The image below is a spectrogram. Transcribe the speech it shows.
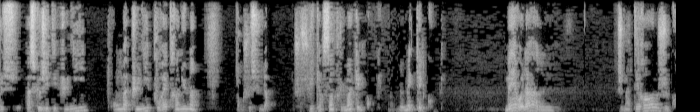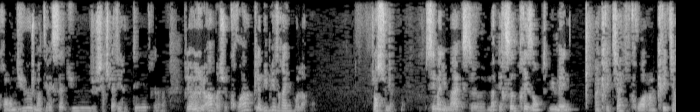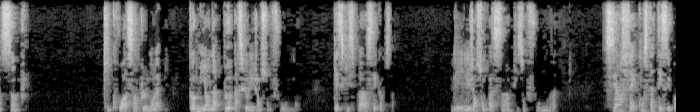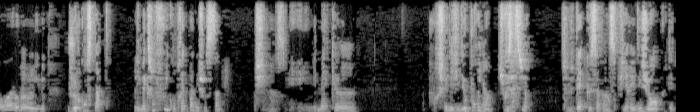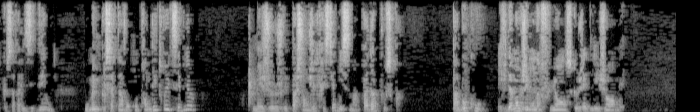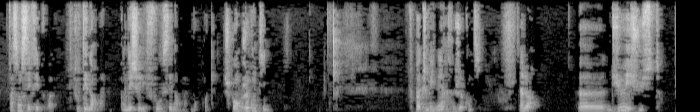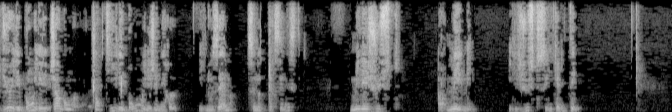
parce que j'étais puni, on m'a puni pour être un humain. Donc je suis là. Je suis qu'un simple humain quelconque, le mec quelconque. Mais voilà, euh, je m'interroge, je crois en Dieu, je m'intéresse à Dieu, je cherche la vérité. Ah, bah, je crois que la Bible est vraie, voilà. J'en suis là. C'est Manumax, euh, ma personne présente, humaine, un chrétien qui croit, un chrétien simple, qui croit simplement la Bible. Comme il y en a peu parce que les gens sont fous, qu'est-ce qui se passe? C'est comme ça. Les, les gens sont pas simples, ils sont fous. C'est un fait constaté, c'est pas je le constate. Les mecs sont fous, ils comprennent pas des choses simples. Je dis mince, mais les mecs. Euh, alors je fais des vidéos pour rien, je vous assure. Peut-être que ça va inspirer des gens, peut-être que ça va les aider, ou, même que certains vont comprendre des trucs, c'est bien mais je ne vais pas changer le christianisme, hein, pas d'un pouce, pas. Pas beaucoup. Évidemment que j'ai mon influence, que j'aide les gens, mais de toute façon c'est fait pour voilà. Tout est normal. On est chez les fous, c'est normal. Bon, ok. Je, continue. Faut pas que je m'énerve, je continue. Alors, euh, Dieu est juste. Dieu, il est bon, il est gentil, il est bon, il est généreux, il nous aime, c'est notre Père céleste mais il est juste. Alors, mais, mais, il est juste, c'est une qualité.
